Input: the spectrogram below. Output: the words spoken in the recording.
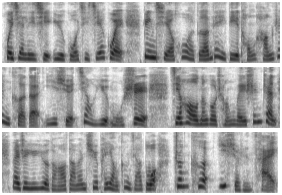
会建立起与国际接轨，并且获得内地同行认可的医学教育模式，今后能够成为深。镇乃至于粤港澳大湾区培养更加多专科医学人才，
